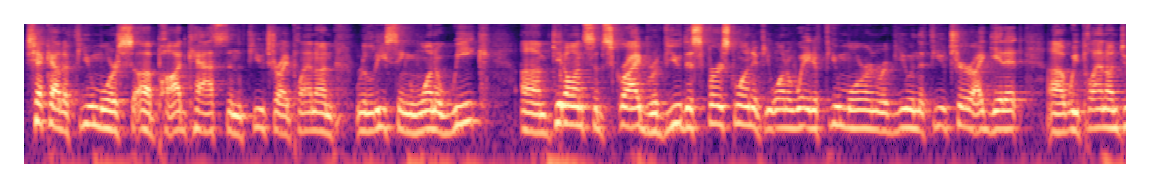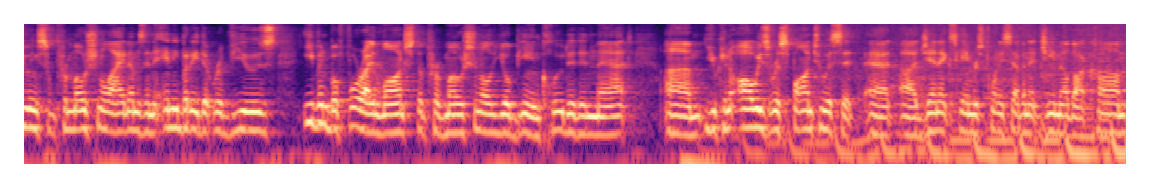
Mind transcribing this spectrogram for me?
Check out a few more uh, podcasts in the future. I plan on releasing one a week. Um, get on, subscribe, review this first one. If you want to wait a few more and review in the future, I get it. Uh, we plan on doing some promotional items, and anybody that reviews, even before I launch the promotional, you'll be included in that. Um, you can always respond to us at, at uh, genxgamers27 at gmail.com,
